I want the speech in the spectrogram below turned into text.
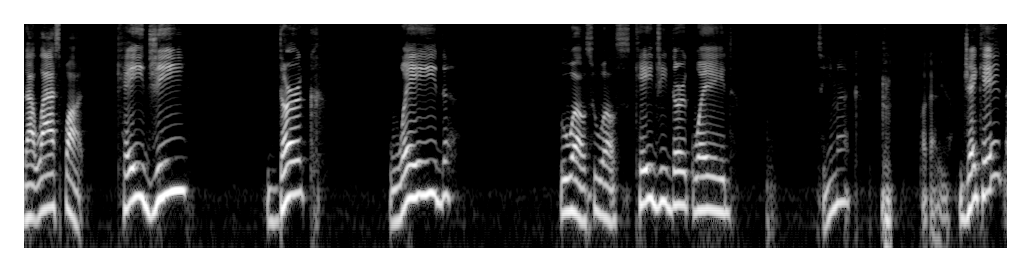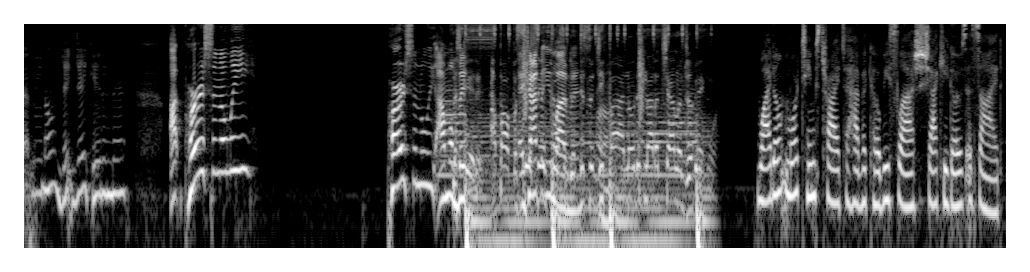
That last spot, KG, Dirk, Wade. Who else? Who else? KG, Dirk, Wade, T Mac. Fuck out of here. J Kidd, that you know, J J Kidd in there. I personally, personally, I'm a Let's big. get it. Hop off a Hey, six, shout out to ain't Eli, man. This a G5, no, this not a challenger. Big one. Why don't more teams try to have a Kobe slash Shaq egos aside?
